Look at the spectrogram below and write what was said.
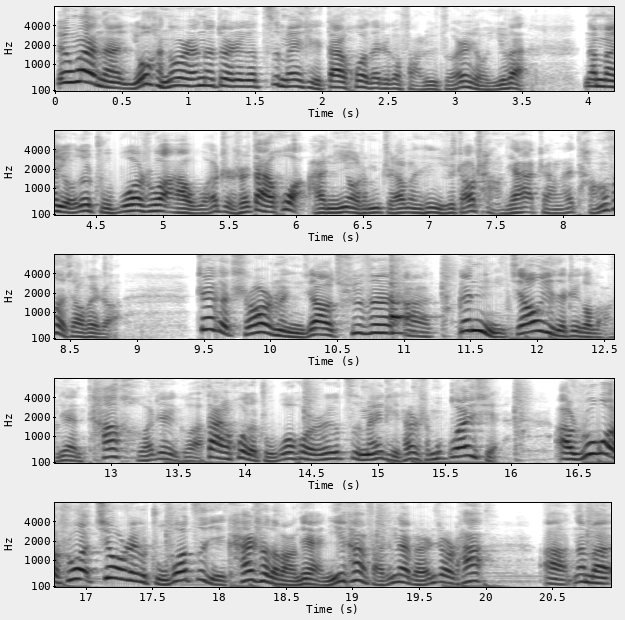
另外呢，有很多人呢对这个自媒体带货的这个法律责任有疑问。那么有的主播说啊，我只是带货啊，你有什么质量问题，你去找厂家，这样来搪塞消费者。这个时候呢，你就要区分啊，跟你交易的这个网店，它和这个带货的主播或者这个自媒体，它是什么关系啊？如果说就是这个主播自己开设的网店，你一看法定代表人就是他啊，那么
